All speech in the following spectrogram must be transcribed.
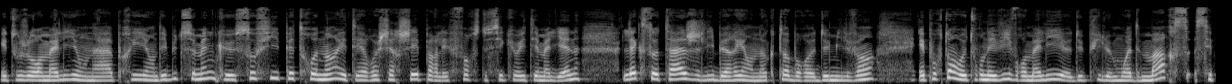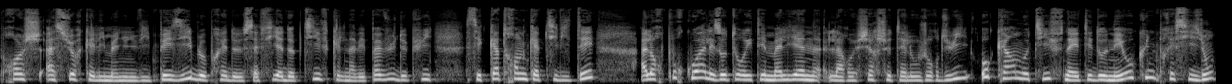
Et toujours au Mali, on a appris en début de semaine que Sophie Petronin était recherchée par les forces de sécurité maliennes. L'ex-otage, libérée en octobre 2020, est pourtant retournée vivre au Mali depuis le mois de mars. Ses proches assurent qu'elle y mène une vie paisible auprès de sa fille adoptive qu'elle n'avait pas vue depuis ses quatre ans de captivité. Alors pourquoi les autorités maliennes la recherchent-elles aujourd'hui? Aucun motif n'a été donné, aucune précision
